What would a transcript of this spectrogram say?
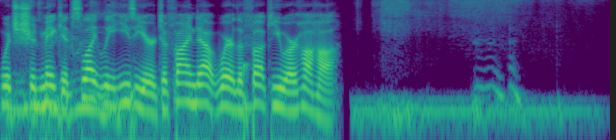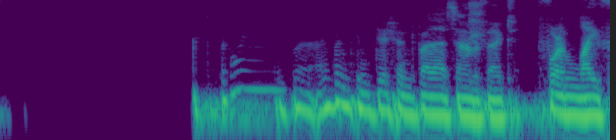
which should make it slightly easier to find out where the fuck you are haha. Conditioned by that sound effect for life.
